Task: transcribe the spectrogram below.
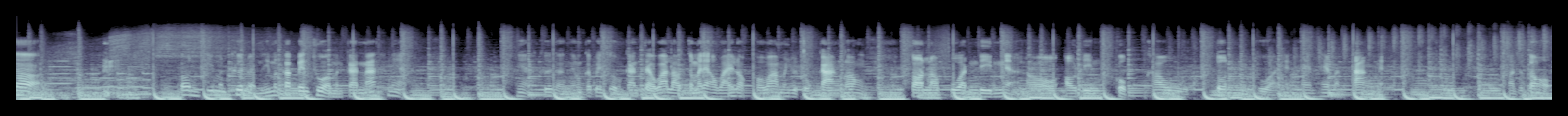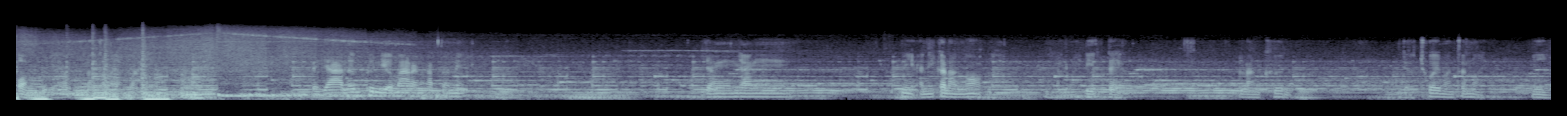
ก็ต้นที่มันขึ้นแบบนี้มันก็เป็นถั่วเหมือนกันนะเนี่ยเนี่ยขึ้นแบบนี้มันก็เป็นถั่วเหมือนกันแต่ว่าเราจะไม่ได้เอาไว้หรอกเพราะว่ามันอยู่ตรงกลางร่อง ตอนเราพรวนดินเนี่ยเราเอาดินกบเข้าต้นถั่วเนี่ยให้ให้มันตั้งเนี่ยมันจะต้องเอาออกอยู่แล้วเราจะไม่เอาไว้แต่หญ้าเริ่มขึ้นเยอะมากแล้วนะครับตอนนี้ ยังยังนี่อันนี้กำลังงอกเลยดินแตกกำลังขึ้น เดี๋ยวช่วยมันสักหน่อย นี่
